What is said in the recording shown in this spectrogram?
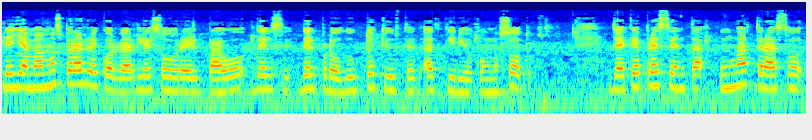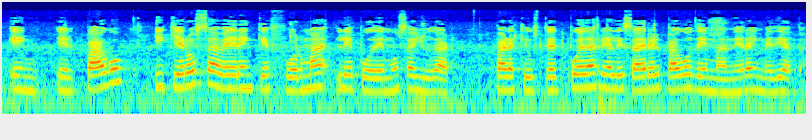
Le llamamos para recordarle sobre el pago del, del producto que usted adquirió con nosotros, ya que presenta un atraso en el pago y quiero saber en qué forma le podemos ayudar para que usted pueda realizar el pago de manera inmediata.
